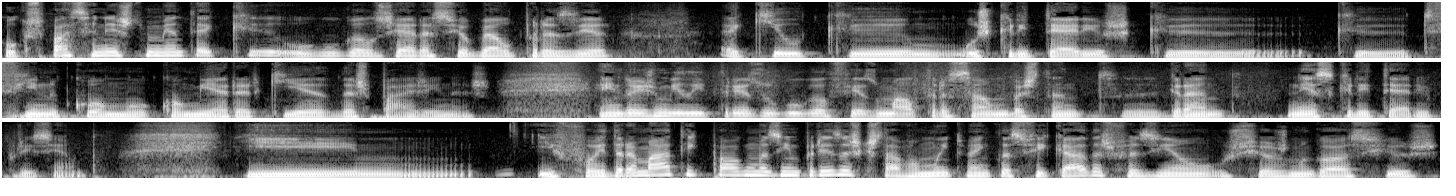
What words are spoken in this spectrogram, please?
o que se passa neste momento é que o Google gera seu belo prazer aquilo que os critérios que, que define como, como hierarquia das páginas. Em 2013 o Google fez uma alteração bastante grande nesse critério, por exemplo. E, e foi dramático para algumas empresas que estavam muito bem classificadas, faziam os seus negócios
